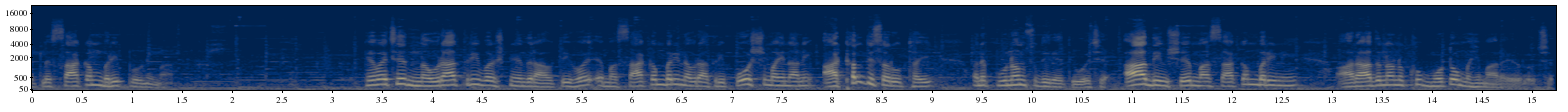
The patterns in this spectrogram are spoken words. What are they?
એટલે સાકંભરી પૂર્ણિમા. કહેવાય છે નવરાત્રિ વર્ષની અંદર આવતી હોય, એમાં સાકંભરી નવરાત્રિ પોષ મહિનાની આઠમથી શરૂ થઈ અને પૂનમ સુધી રહેતી હોય છે. આ દિવસે માં સાકંભરીની આરાધનાનો ખૂબ મોટો મહિમા રહેલો છે.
